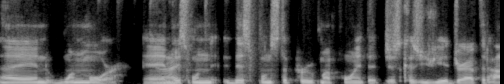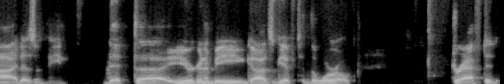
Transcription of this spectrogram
And one more. And right. this one, this one's to prove my point that just because you get drafted high doesn't mean that uh, you're going to be God's gift to the world. Drafted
